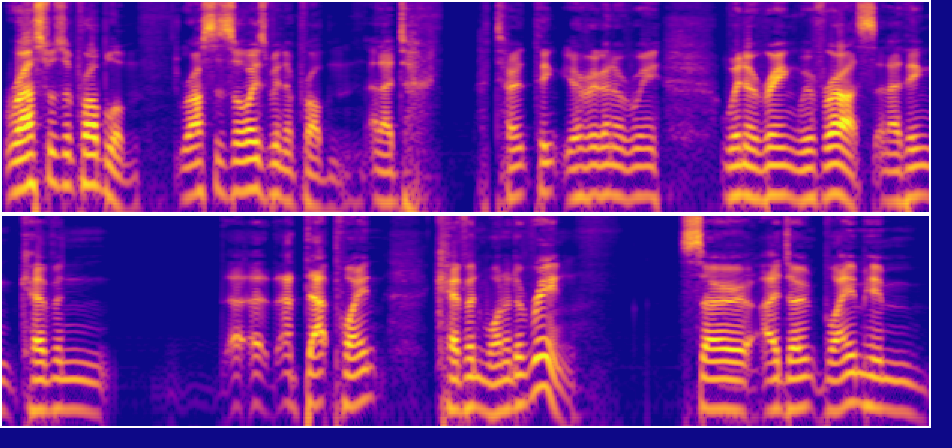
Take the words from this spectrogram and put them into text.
Russ was a problem. Russ has always been a problem, and I don't I don't think you're ever going to win, win a ring with Russ. And I think Kevin, uh, at that point, Kevin wanted a ring. So I don't blame him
